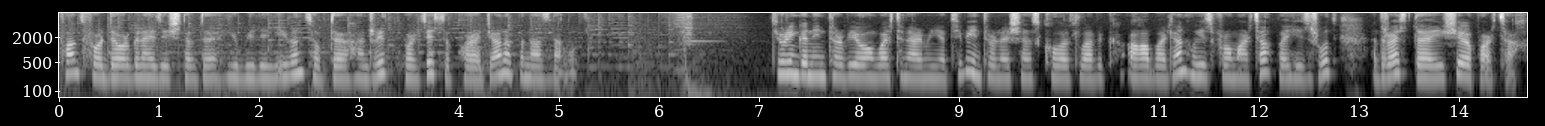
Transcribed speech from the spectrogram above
Funds for the organization of the jubilee events of the 100th birthday of Parajanov Aznavour. During an interview on Western Armenia TV, international scholar Slavik Aghabalyan, who is from Artsakh by his roots, addressed the issue of Artsakh.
